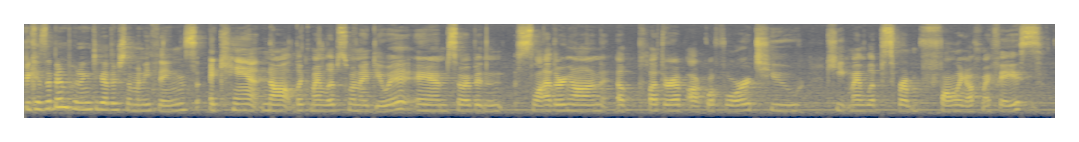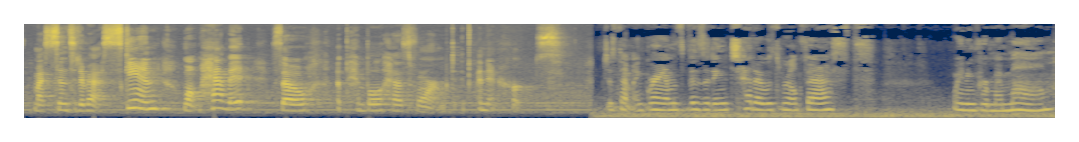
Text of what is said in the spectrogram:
because I've been putting together so many things I can't not lick my lips when I do it and so I've been slathering on a plethora of Aquaphor to keep my lips from falling off my face my sensitive ass skin won't have it, so a pimple has formed and it hurts. Just at my grandma's visiting Cheetos real fast, waiting for my mom.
